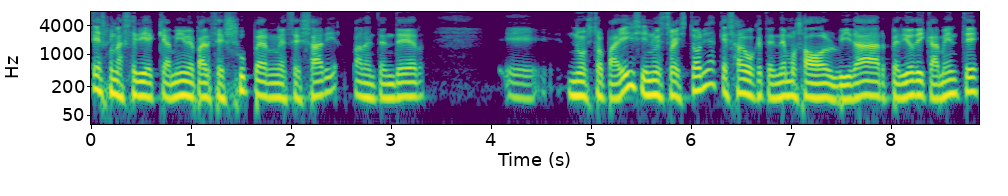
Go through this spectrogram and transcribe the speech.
es una serie que a mí me parece súper necesaria para entender eh, nuestro país y nuestra historia, que es algo que tendemos a olvidar periódicamente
